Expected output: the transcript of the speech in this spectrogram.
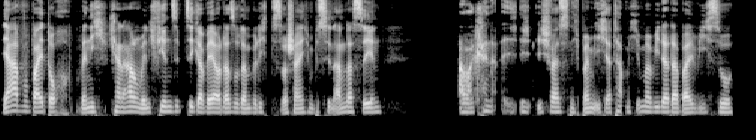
Ja, wobei doch, wenn ich, keine Ahnung, wenn ich 74er wäre oder so, dann würde ich das wahrscheinlich ein bisschen anders sehen. Aber keine, ich, ich weiß es nicht. Bei mir, ich ertappe mich immer wieder dabei, wie ich so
